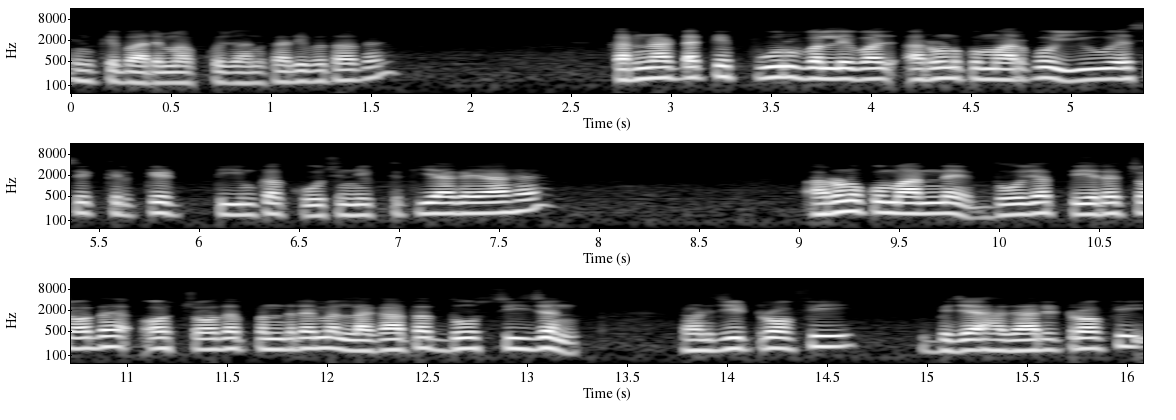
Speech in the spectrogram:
इनके बारे में आपको जानकारी बता दें। कर्नाटक के पूर्व बल्लेबाज अरुण कुमार को यूएसए क्रिकेट टीम का कोच नियुक्त किया गया है। अरुण कुमार ने 2013-14 और 14-15 में लगातार दो season, Ranji trophy, Vijay Hazare trophy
